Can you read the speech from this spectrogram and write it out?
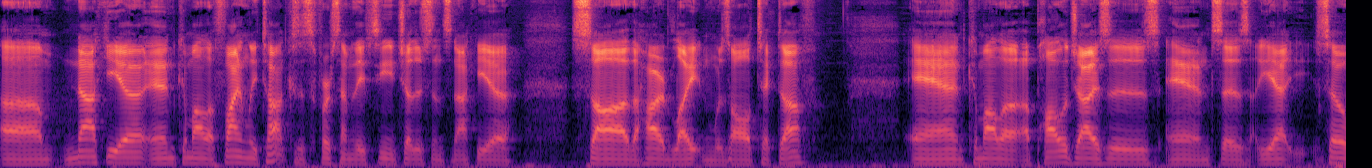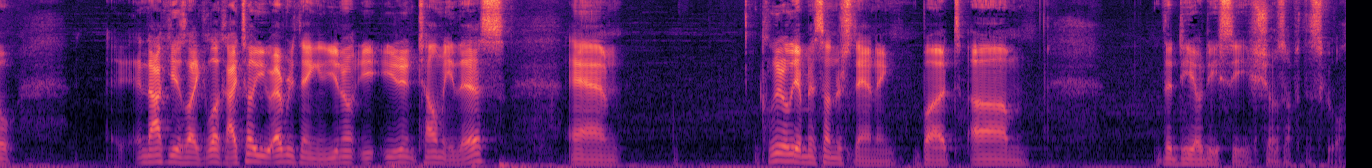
Um, Nakia and Kamala finally talk because it's the first time they've seen each other since Nakia saw the hard light and was all ticked off. And Kamala apologizes and says, "Yeah, so." And Naki is like, "Look, I tell you everything, and you don't, you, you didn't tell me this," and clearly a misunderstanding. But um, the DODC shows up at the school,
